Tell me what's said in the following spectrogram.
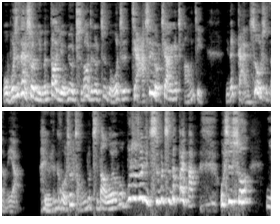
我不是在说你们到底有没有迟到这个制度，我只是假设有这样一个场景，你的感受是怎么样？啊，有人跟我说从不迟到，我我不是说你迟不迟到呀，我是说你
